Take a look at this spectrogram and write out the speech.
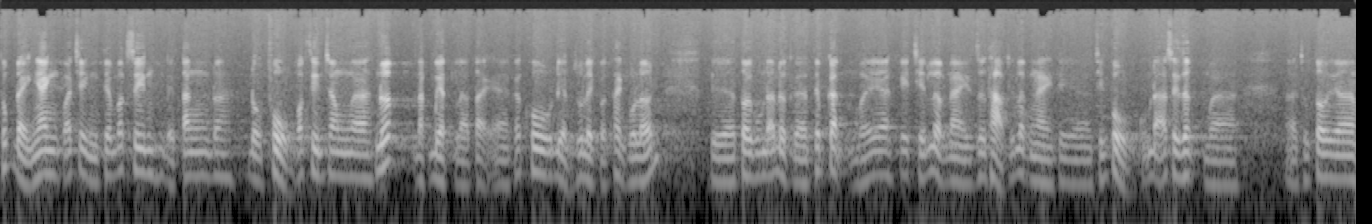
thúc đẩy nhanh quá trình tiêm vaccine để tăng độ phủ vaccine trong nước, đặc biệt là tại các khu điểm du lịch và các thành phố lớn thì ờ, tôi cũng đã được ờ, tiếp cận với ờ, cái chiến lược này, dự thảo chiến lược này thì chính phủ cũng đã xây dựng và chúng tôi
